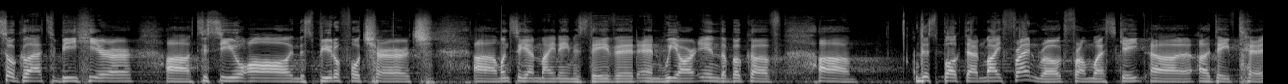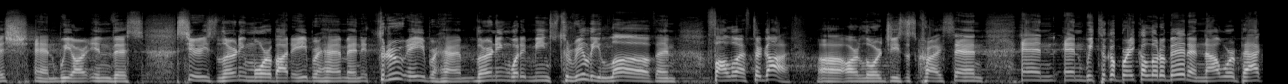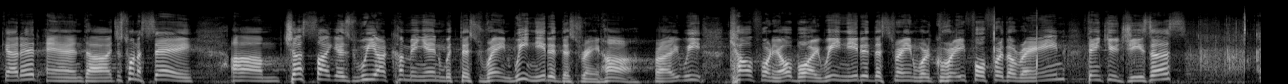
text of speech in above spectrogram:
So glad to be here, uh, to see you all in this beautiful church. Uh, once again, my name is David, and we are in the book of. Uh, this book that my friend wrote from Westgate, uh, uh, Dave Tish, and we are in this series learning more about Abraham, and through Abraham, learning what it means to really love and follow after God, uh, our Lord Jesus Christ. And, and, and we took a break a little bit, and now we're back at it. And uh, I just want to say, um, just like as we are coming in with this rain, we needed this rain, huh? Right? We, California, oh boy, we needed this rain. We're grateful for the rain. Thank you, Jesus.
